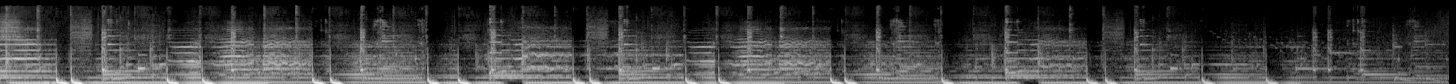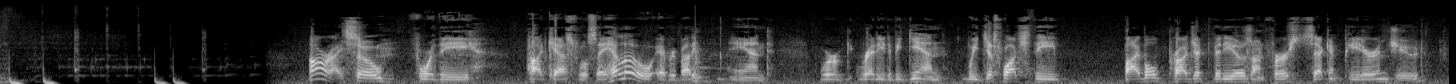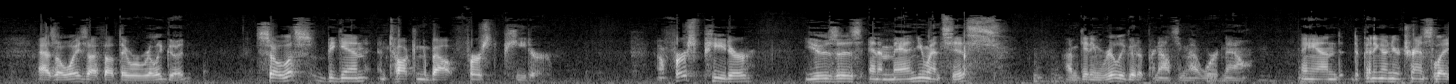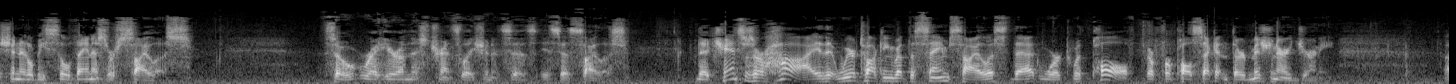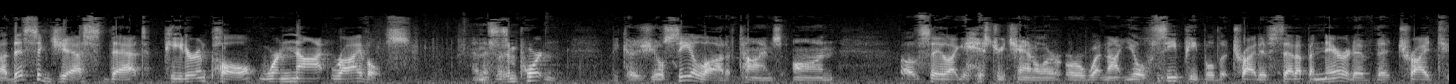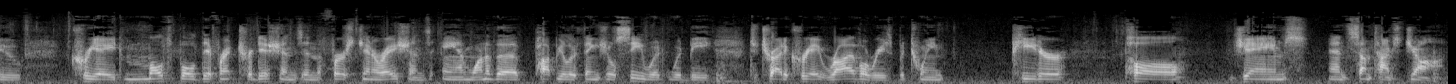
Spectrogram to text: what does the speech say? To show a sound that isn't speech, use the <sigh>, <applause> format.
All right, so for the podcast, we'll say hello, everybody, and we're ready to begin. We just watched the Bible project videos on 1st, 2nd Peter, and Jude. As always, I thought they were really good. So let's begin in talking about 1st Peter. Now, 1st Peter uses an amanuensis. I'm getting really good at pronouncing that word now. And depending on your translation, it'll be Silvanus or Silas. So right here on this translation, it says it says Silas. The chances are high that we're talking about the same Silas that worked with Paul for Paul's second and third missionary journey. Uh, this suggests that Peter and Paul were not rivals, and this is important because you'll see a lot of times on, uh, say, like a History Channel or, or whatnot, you'll see people that try to set up a narrative that tried to create multiple different traditions in the first generations. And one of the popular things you'll see would, would be to try to create rivalries between Peter, Paul, James, and sometimes John.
